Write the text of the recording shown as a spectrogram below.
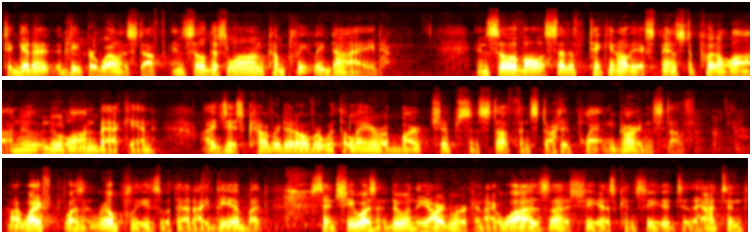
to get a, deeper well and stuff. And so this lawn completely died. And so, of all, instead of taking all the expense to put a, lawn, a, new, new lawn back in, I just covered it over with a layer of bark chips and stuff and started planting garden stuff. My wife wasn't real pleased with that idea, but since she wasn't doing the yard work and I was, uh, she has conceded to that. And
